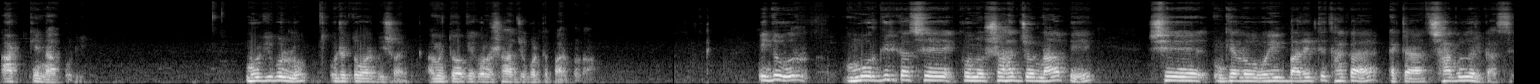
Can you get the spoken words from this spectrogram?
আটকে না পড়ি। মুরগি বলল, ওটা তোমার বিষয়, আমি তোমাকে কোনো সাহায্য করতে পারব না। ইঁদুর মুরগির কাছে কোনো সাহায্য না পেয়ে সে গেল ওই বাড়িতে থাকা একটা ছাগলের কাছে।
